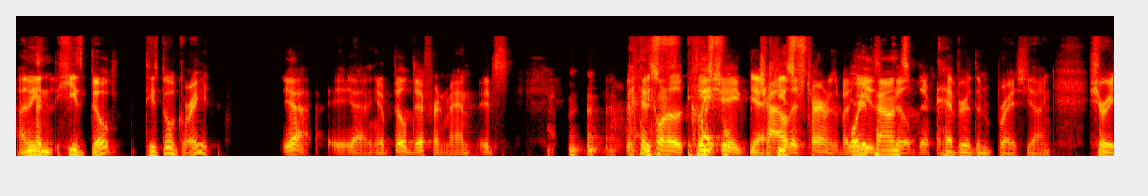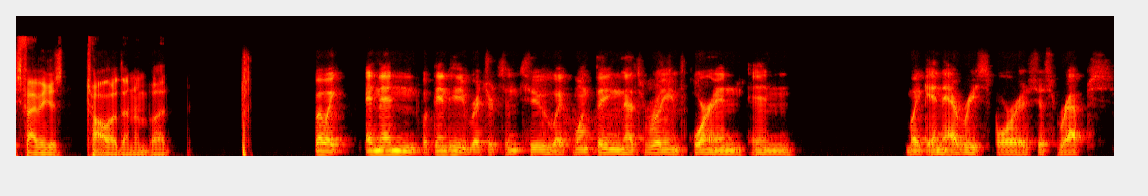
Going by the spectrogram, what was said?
I mean, he's built he's built great. Yeah, yeah, you know, built different, man. It's it's one of those cliche yeah, childish terms, but 40 he is pounds built different. heavier than Bryce Young. Sure, he's five inches taller than him, but But like, and then with Anthony Richardson too, like one thing that's really important in like in every sport is just reps.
